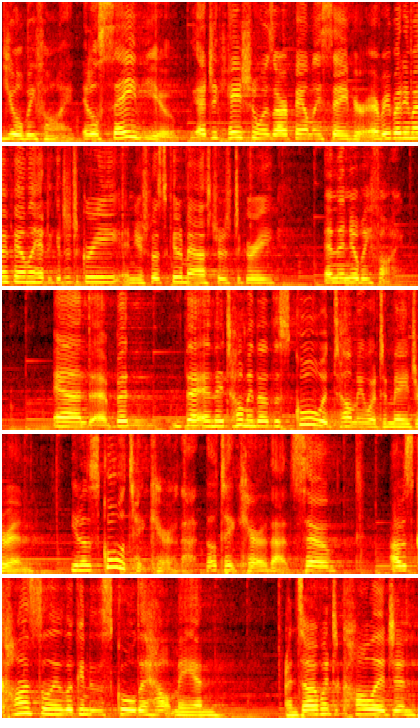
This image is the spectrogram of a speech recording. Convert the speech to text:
you'll be fine. It'll save you. Education was our family savior. Everybody in my family had to get a degree, and you're supposed to get a master's degree, and then you'll be fine. And uh, but they, and they told me that the school would tell me what to major in. You know, the school will take care of that. They'll take care of that. So I was constantly looking to the school to help me, and and so I went to college and.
